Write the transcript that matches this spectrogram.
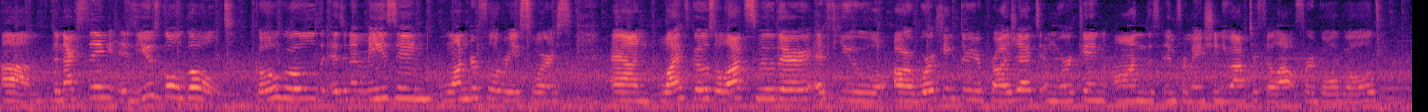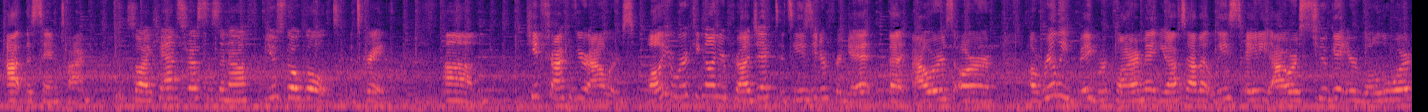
Um, the next thing is use Go Gold. Go Gold is an amazing, wonderful resource and life goes a lot smoother if you are working through your project and working on this information you have to fill out for Go Gold at the same time. So I can't stress this enough. Use Go Gold. It's great. Um, keep track of your hours. While you're working on your project, it's easy to forget that hours are a really big requirement. You have to have at least 80 hours to get your Gold Award.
